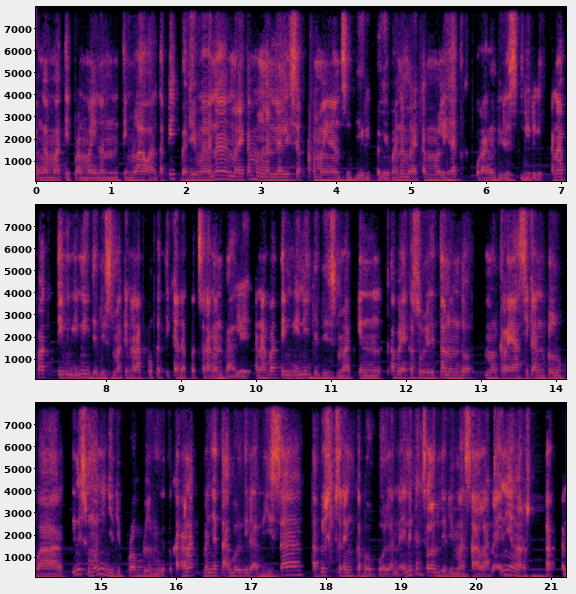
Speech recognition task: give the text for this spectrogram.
mengamati permainan tim lawan, tapi bagaimana mereka menganalisa permainan sendiri, bagaimana mereka melihat kekurangan diri sendiri. Kenapa tim ini jadi semakin rapuh ketika dapat serangan balik? Kenapa tim ini jadi semakin apa ya kesulitan untuk mengkreasikan peluang? Ini semuanya jadi problem gitu karena menyetak gol tidak bisa tapi sering kebobolan. Nah, ini kan selalu jadi masalah. Nah, ini yang harus dilakukan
